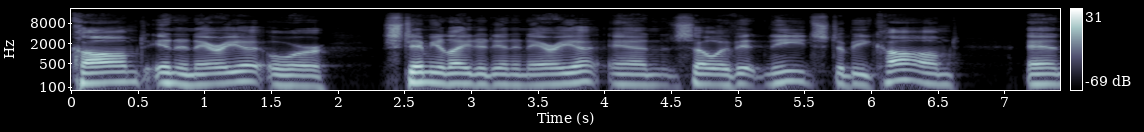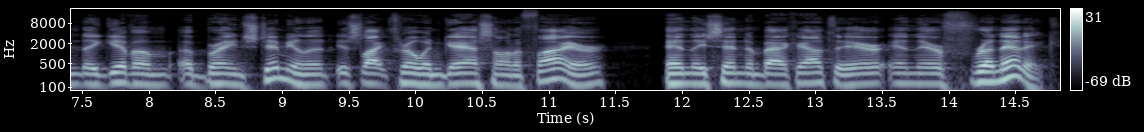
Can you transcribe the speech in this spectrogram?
calmed in an area or stimulated in an area. And so if it needs to be calmed and they give them a brain stimulant, it's like throwing gas on a fire and they send them back out there and they're frenetic.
